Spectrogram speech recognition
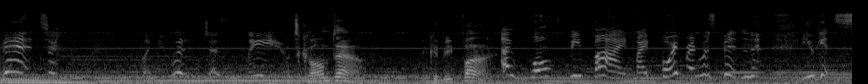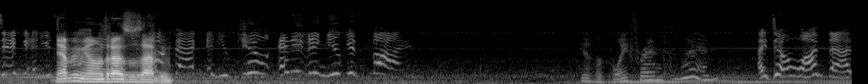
bit! But you wouldn't just leave. Let's calm down. You could be fine. I won't be fine. My boyfriend was bitten. You get sick and you Ja bym ją od razu and you come zabił. back and you kill anything you can find. You have a boyfriend? Glenn. I don't want that.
